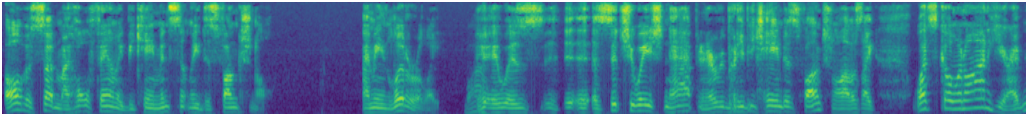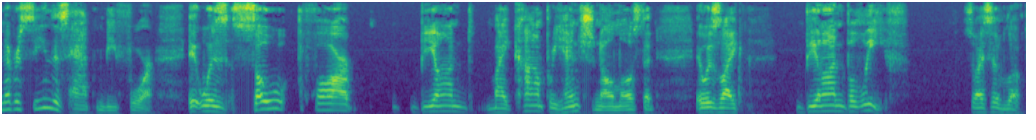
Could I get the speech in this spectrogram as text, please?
all of a sudden my whole family became instantly dysfunctional. I mean, literally. Wow. It was a a situation happened. Everybody became dysfunctional. I was like, "What's going on here? I've never seen this happen before." It was so far beyond my comprehension, almost that it was like beyond belief. So I said, "Look,"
